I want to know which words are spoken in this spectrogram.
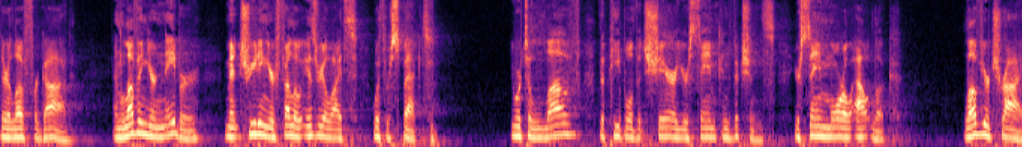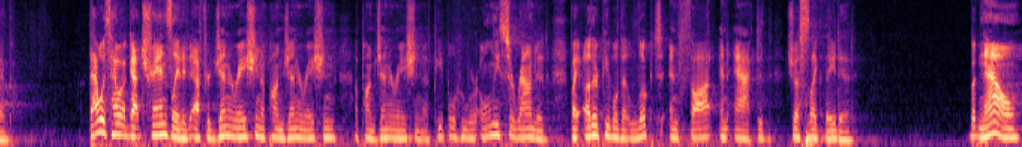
their love for God. And loving your neighbor meant treating your fellow Israelites with respect. You were to love the people that share your same convictions, your same moral outlook. Love your tribe. That was how it got translated after generation upon generation upon generation of people who were only surrounded by other people that looked and thought and acted just like they did. But now,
